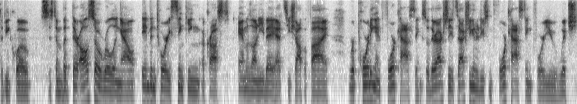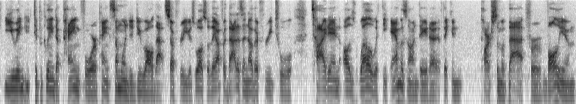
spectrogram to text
the Veeqo system. But they're also rolling out inventory syncing across Amazon, eBay, Etsy, Shopify, reporting and forecasting. So they're actually it's actually going to do some forecasting for you, which you, in, you typically end up paying for, paying someone to do all that stuff for you as well. So they offer that as another free tool tied in as well with the Amazon data. If they can parse some of that for volume,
